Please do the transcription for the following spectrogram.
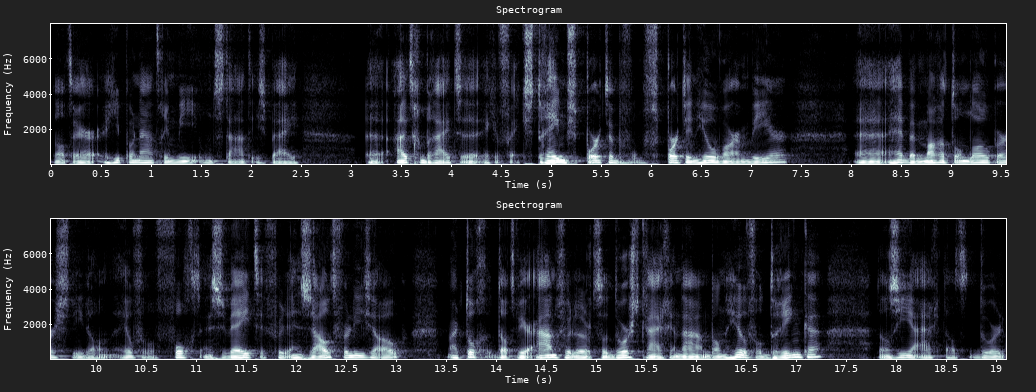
dat er hyponatremie ontstaat, is bij uh, uitgebreid uh, extreem sporten, bijvoorbeeld sporten in heel warm weer. Uh, hè, bij marathonlopers die dan heel veel vocht en zweet en zout verliezen ook. Maar toch dat weer aanvullen, dat ze dorst krijgen en daar dan heel veel drinken. Dan zie je eigenlijk dat door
